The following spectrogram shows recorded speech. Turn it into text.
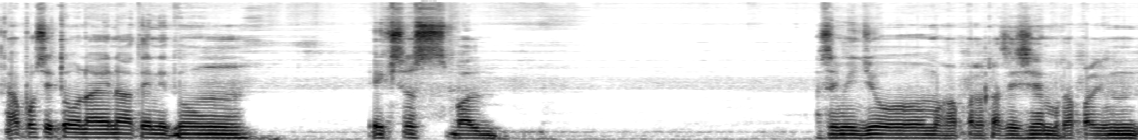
Tapos ito unahin natin itong exhaust valve. Kasi medyo makapal kasi siya, makapal yung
